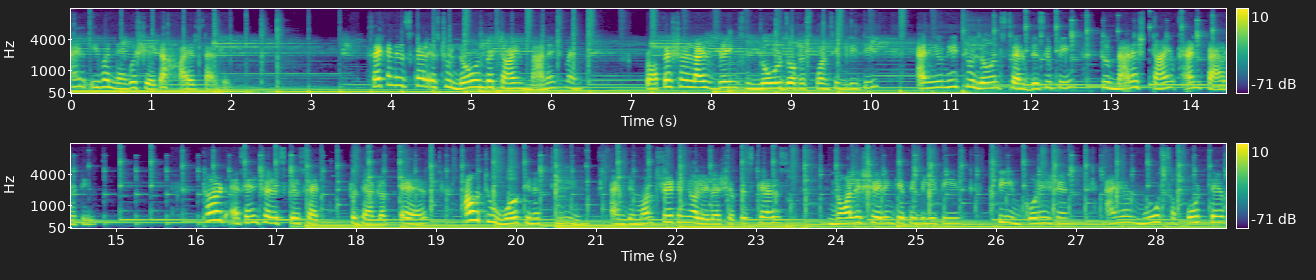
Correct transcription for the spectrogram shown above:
and even negotiate a higher salary. Second skill is to learn the time management. Professional life brings loads of responsibilities and you need to learn self discipline to manage time and priorities. Third essential skill set to develop is how to work in a team and demonstrating your leadership skills, knowledge sharing capabilities, team cohesion, and your most supportive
